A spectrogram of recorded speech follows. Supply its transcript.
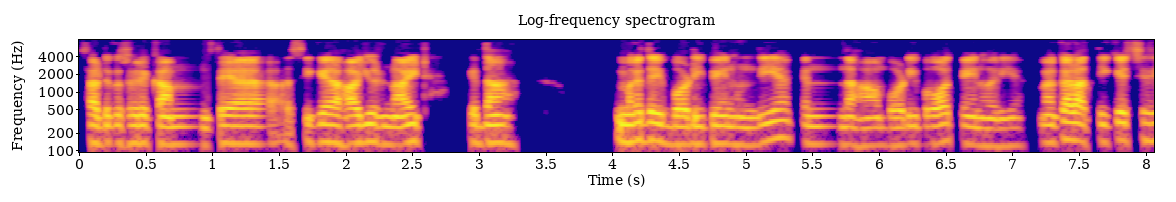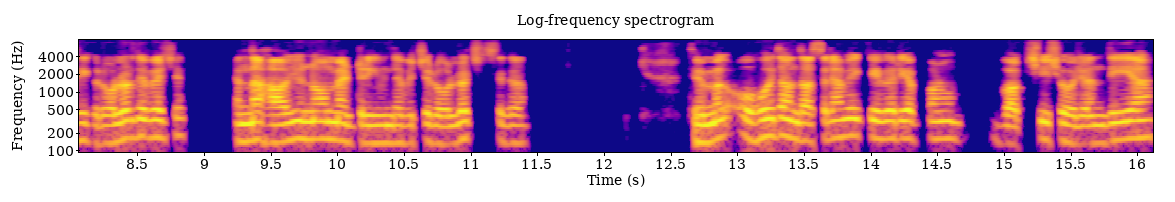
ਸਾਡੇ ਕੋਲ ਸਵੇਰੇ ਕੰਮ ਤੇ ਆ ਅਸੀਂ ਕਿਹਾ ਹਾਊ ਯੂਰ ਨਾਈਟ ਕਿਦਾਂ? ਮੈਂ ਕਿਹਾ ਤੇਰੀ ਬੋਡੀ ਪੇਨ ਹੁੰਦੀ ਆ। ਕਹਿੰਦਾ, ਹਾਂ ਬੋਡੀ ਬਹੁਤ ਪੇਨ ਹੋ ਰਹੀ ਆ। ਮੈਂ ਕਿਹਾ, ਰਾਤੀ ਕਿਸ ਸੀ? ਰੋਲਰ ਦੇ ਵਿੱਚ। ਕਹਿੰਦਾ ਹਾਊ ਯੂ ਨੋ ਮੈਂ ਡ੍ਰੀਮ ਦੇ ਵਿੱਚ ਰੋਲਰ ਚ ਸੀਗਾ। ਤੇ ਮੈਂ ਉਹ ਹੀ ਤੁਹਾਨੂੰ ਦੱਸ ਰਿਹਾ ਵੀ ਕਈ ਵਾਰੀ ਆਪਾਂ ਨੂੰ ਬਖਸ਼ਿਸ਼ ਹੋ ਜਾਂਦੀ ਆ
